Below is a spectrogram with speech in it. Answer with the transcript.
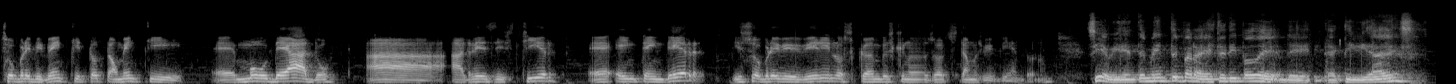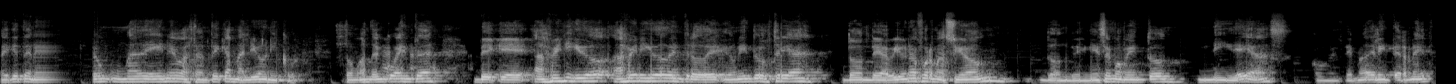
sobrevivente totalmente é, moldeado a, a resistir, é, entender e sobreviver nos cambios que nós estamos vivendo. ¿no? Sí, evidentemente para este tipo de, de, de actividades hay que tener un, un, ADN bastante camaleónico, tomando en cuenta de que has venido, has venido dentro de una industria donde había una formación, donde en ese momento ni ideas con el tema del Internet,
